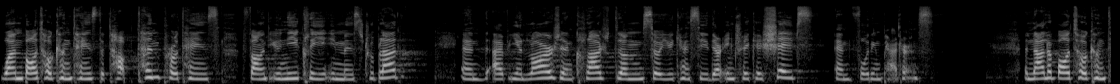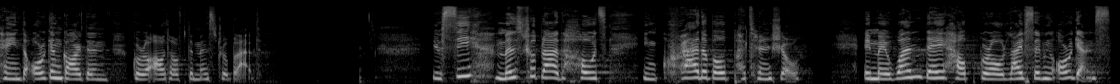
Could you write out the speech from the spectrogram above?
One bottle contains the top 10 proteins found uniquely in menstrual blood, and I've enlarged and collaged them so you can see their intricate shapes and folding patterns. Another bottle contained the organ garden grow out of the menstrual blood. You see, menstrual blood holds incredible potential. It may one day help grow life-saving organs.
